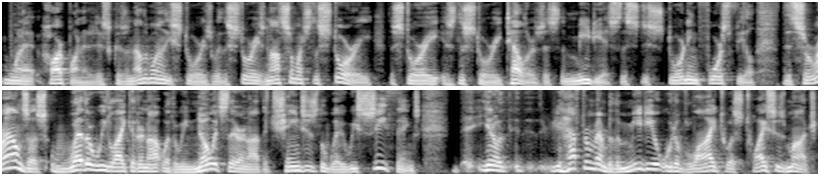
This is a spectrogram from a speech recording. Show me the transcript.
want to harp on it is because another one of these stories where the story is not so much the story, the story is the storytellers. It's the media. It's this distorting force field that surrounds us, whether we like it or not, whether we know it's there or not, that changes the way we see things. You know, you have to remember the media would have lied to us twice as much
